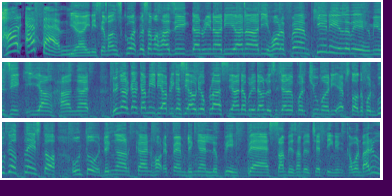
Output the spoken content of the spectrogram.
Hot FM. Ya, ini Sembang Squad bersama Haziq dan Rina Diana di Hot FM. Kini lebih muzik yang hangat. Dengarkan kami di aplikasi Audio Plus yang anda boleh download secara percuma di App Store ataupun Google Play Store untuk dengarkan Hot FM dengan lebih best sambil-sambil chatting dengan kawan baru.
